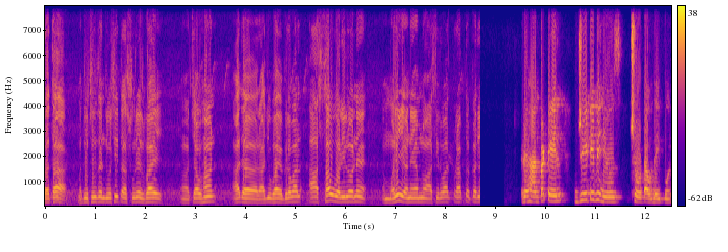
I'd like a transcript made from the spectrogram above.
તથા મધુસૂદન જોશી તથા સુરેશભાઈ ચૌહાણ આજ રાજુભાઈ અગ્રવાલ આ સૌ વડીલોને મળી અને એમનો આશીર્વાદ પ્રાપ્ત કર્યો. Rehan Patel GTV news Chhota Udepur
